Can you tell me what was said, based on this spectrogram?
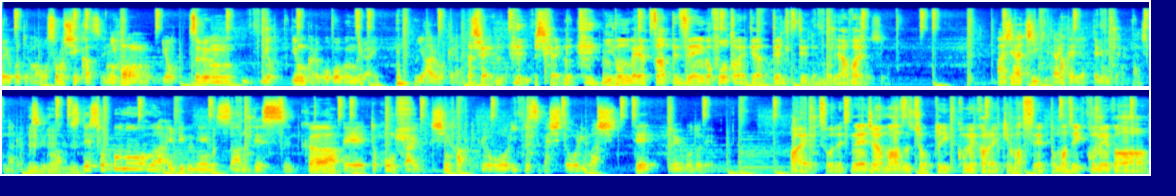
ということで、まあ、恐ろしい数、日本4つ分、よ4から5個分ぐらいあるわけなんです確かにね。確かにね。日本が4つあって全員がフォートナイトやってるっていうね、もうやばいそう。そうアジア地域大体やってるみたいな感じになるんですけど、うんうんうんでそこの、まあ、エピックゲームズさんですが、えー、と今回新発表をいくつかしておりましてということではい、そうですね。じゃあ、まずちょっと1個目からいきます。えっと、まず1個目が、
